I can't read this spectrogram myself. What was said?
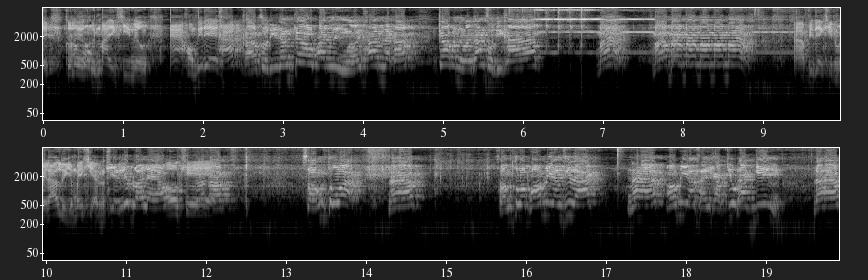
ย ก็เลยครับผม ขึ้นมาอีกทีนึงอะของพี่เดย์ครับ ครับ สวัสดีทั้ง 9,100 ท่านนะครับ 9,100 ท่าน สวัสดีครับ มา มา มา มา มา มามาอะพี่เดย์เขียนไว้แล้วหรือยังไม่เขียน เขียนเรียบร้อยแล้วโอเค นะครับสองตัวนะครับสองตัวพร้อมหรือยังที่รักนะครับ พร้อมหรือยังแฟนคลับที่รักยิ่งนะครับ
